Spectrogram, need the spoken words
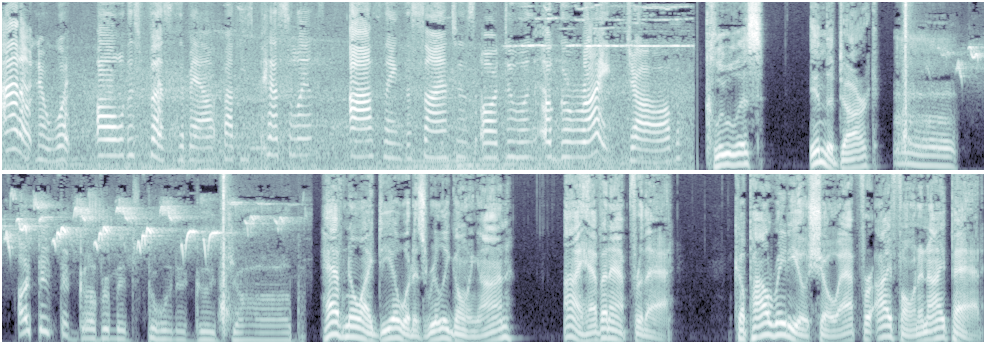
I don't know what all this fuss is about, about these pestilence. I think the scientists are doing a great job. Clueless, in the dark, Uh, I think the government's doing a good job. have no idea what is really going on? I have an app for that. Kapow Radio Show app for iPhone and iPad.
